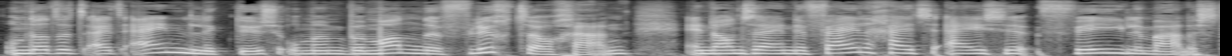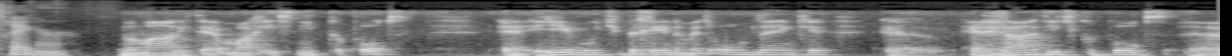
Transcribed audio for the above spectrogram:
omdat het uiteindelijk dus om een bemande vlucht zal gaan. En dan zijn de veiligheidseisen vele malen strenger. Normaliter mag iets niet kapot. Uh, hier moet je beginnen met omdenken. Uh, er gaat iets kapot, uh,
